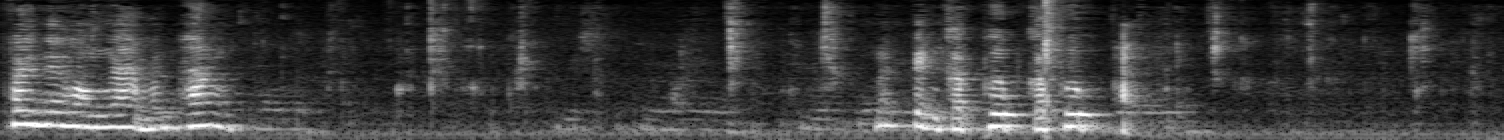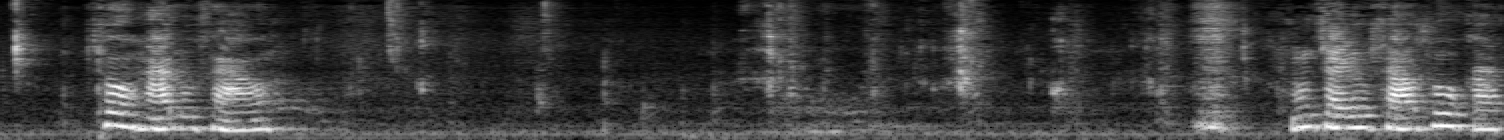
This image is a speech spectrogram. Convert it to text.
ไฟในห้องน้ำมันพัง มันเป็นกระพึบกระพึบ รหาลูกสาวน้องใจลูกสาวโทรครับ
